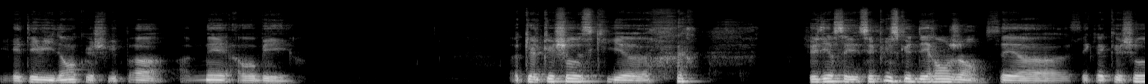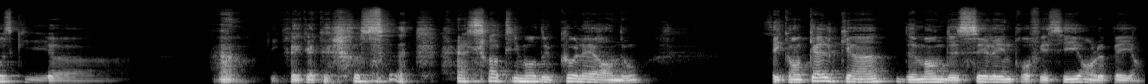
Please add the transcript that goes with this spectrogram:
il est évident que je suis pas amené à obéir. Euh, quelque chose qui, euh, je veux dire, c'est plus que dérangeant. C'est c'est quelque chose qui hein, qui crée quelque chose un sentiment de colère en nous, c'est quand quelqu'un demande de sceller une prophétie en le payant.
